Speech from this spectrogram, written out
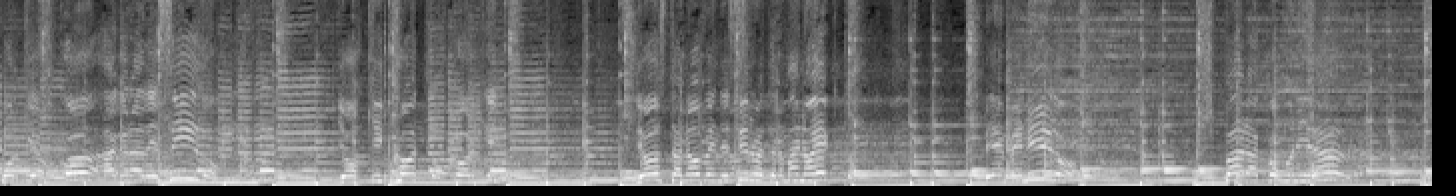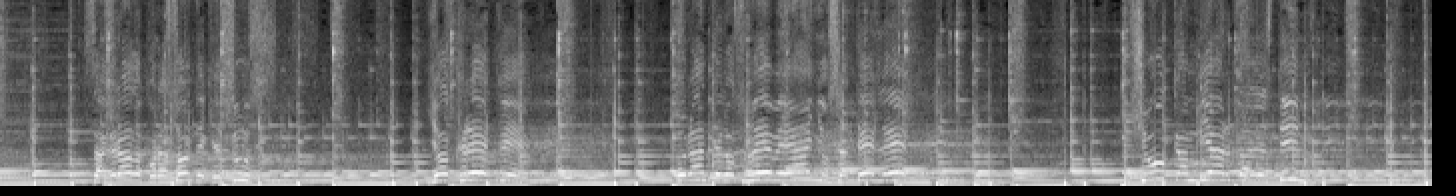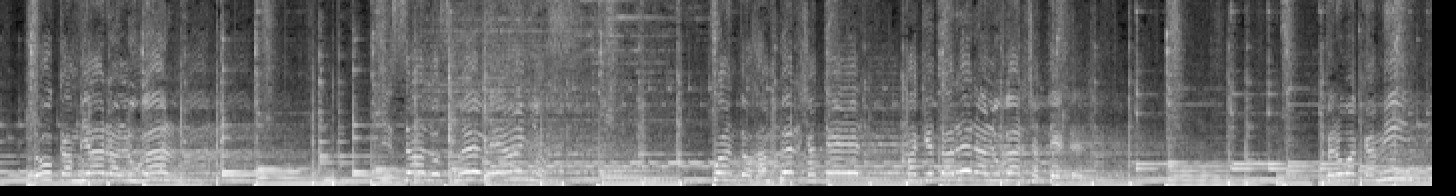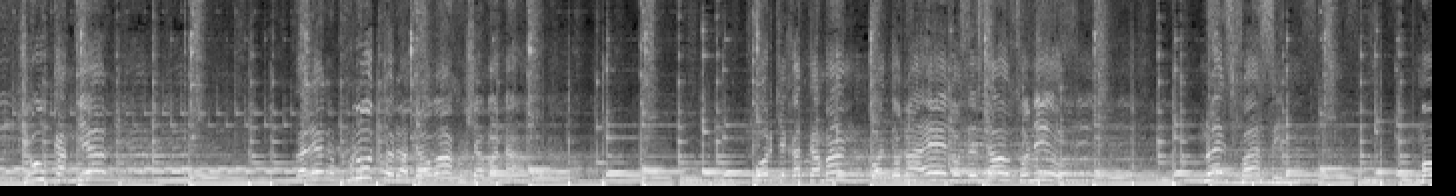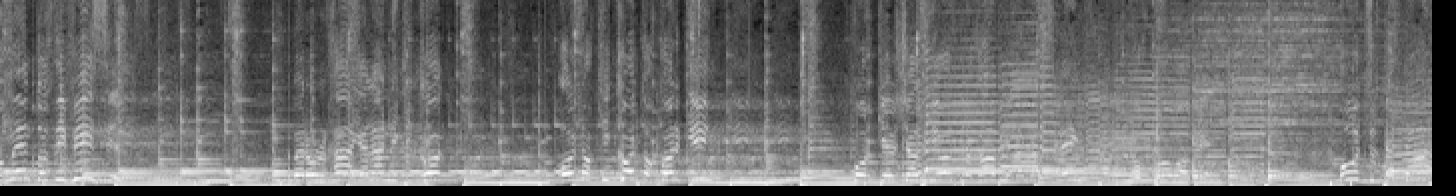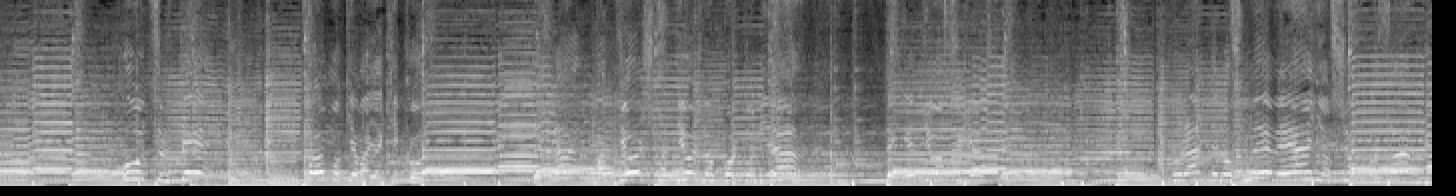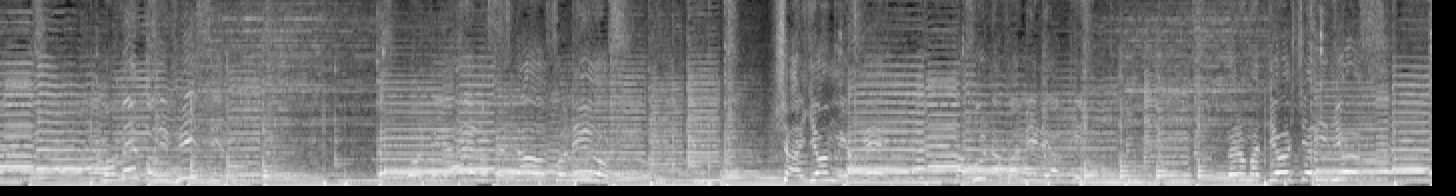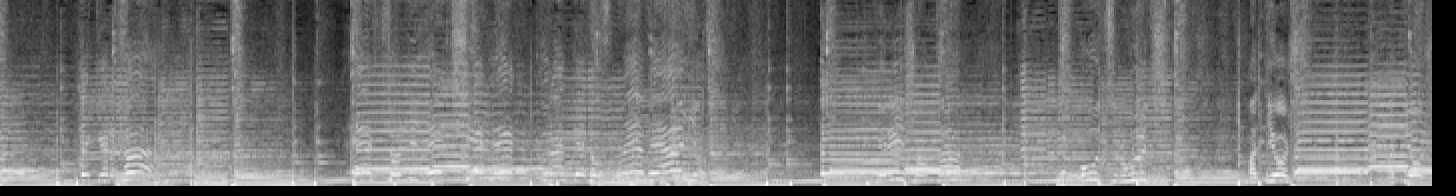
Porque os agradecido. Yo Quicoto, porque Dios está no bendecir nuestro hermano Héctor. Bienvenido para comunidad Sagrado Corazón de Jesús. Yo creo que durante los nueve años a Tele yo cambiar de destino, yo cambiar al lugar. Quizá los nueve Chater, maquetaré al lugar Chater. Pero a mí, yo cambiar, daré fruto al trabajo Shabaná. Porque Catamán, cuando no en los Estados Unidos, no es fácil. Momentos difíciles. Pero el Hayalani Kikot, o no Kikot o Korkin, porque el Shadiot Ragabi Hakaslen, no puedo ver. Utsur Tata, Utsur Te, ¿cómo que vaya Kikot? De y Dios de Kerja el Shele durante los nueve años. Kirisho acá. Utsruch Matios, Matios,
